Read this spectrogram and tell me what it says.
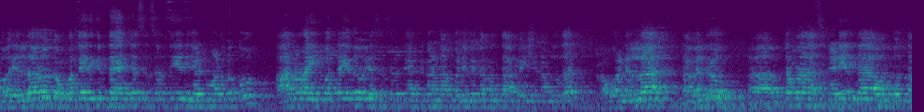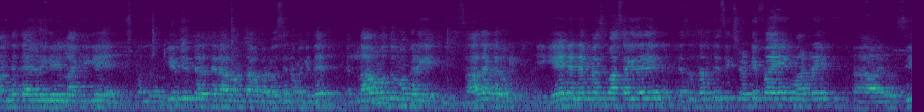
ಅವರೆಲ್ಲರೂ ತೊಂಬತ್ತೈದಕ್ಕಿಂತ ಹೆಚ್ಚು S S L C result ಮಾಡಬೇಕು. ಆರ್ನೂರ ಇಪ್ಪತ್ತೈದು ಎಸ್ ಎಸ್ ಎಲ್ ಸಿ ಅಂಕಗಳನ್ನ ಪಡಿಬೇಕನ್ನೋಂತ ಅಪೇಕ್ಷೆ ನಮ್ಮದ ಅವುಗಳನ್ನೆಲ್ಲ ನಾವೆಲ್ಲರೂ ಉತ್ತಮ ಸ್ಟಡಿಯಿಂದ ಒಂದು ತಂದೆ ತಾಯಿಗಳಿಗೆ ಇಲಾಖೆಗೆ ಒಂದು ಕೀರ್ತಿ ತರುತ್ತೀರ ಅನ್ನುವಂತ ಭರವಸೆ ನಮಗಿದೆ. ಎಲ್ಲಾ ಮುದ್ದು ಮಕ್ಕಳಿಗೆ, ಸಾಧಕರು ಈಗ ಏನ್ ಎನ್ ಎಂ ಎಸ್ ಪಾಸ್ ಆಗಿದ್ದಾರೆ S S L C six twenty five ಮಾಡ್ರಿ ಸಿ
